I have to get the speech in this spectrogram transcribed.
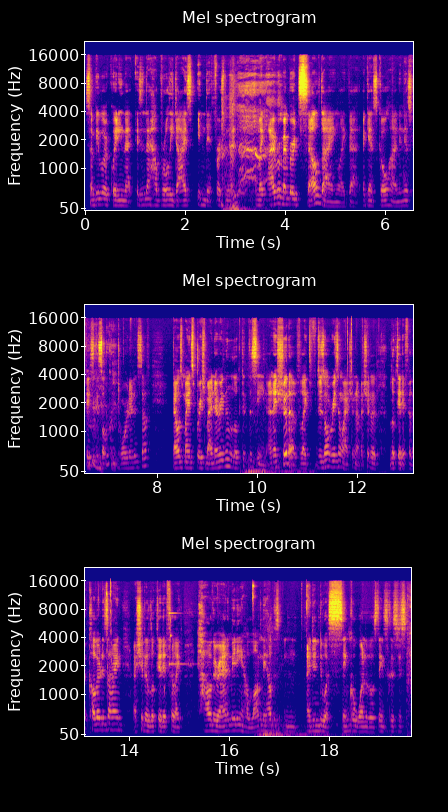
Some people are equating that. Isn't that how Broly dies in the first movie? I'm like, I remembered Cell dying like that against Gohan, and his face gets all contorted and stuff. That was my inspiration. But I never even looked at the scene, and I should have. Like, there's no reason why I shouldn't have. I should have looked at it for the color design. I should have looked at it for like how they're animating, how long they held this. And I didn't do a single one of those things because it's just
